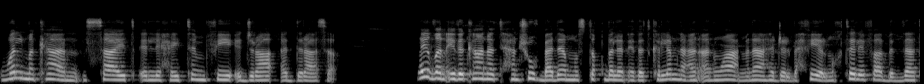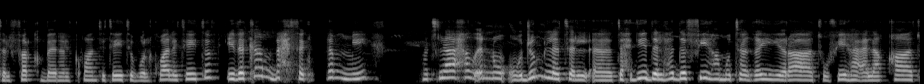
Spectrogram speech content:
والمكان ال site اللي حيتم فيه إجراء الدراسة. أيضا إذا كانت حنشوف بعدين مستقبلا إذا تكلمنا عن أنواع المناهج البحثية المختلفة بالذات الفرق بين ال quantitative وال qualitative إذا كان بحثك كمي بتلاحظ إنه جملة تحديد الهدف فيها متغيرات وفيها علاقات.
